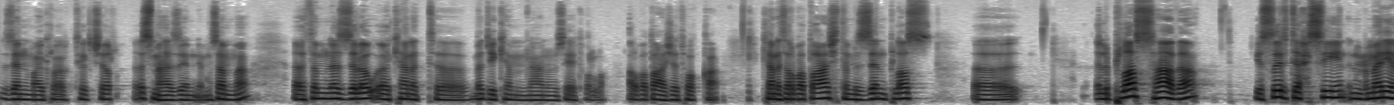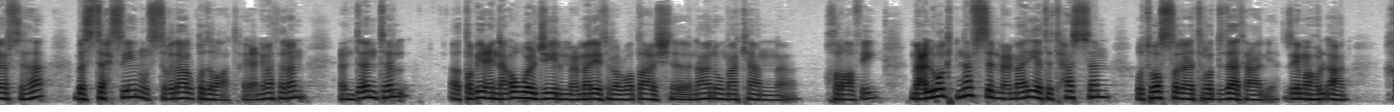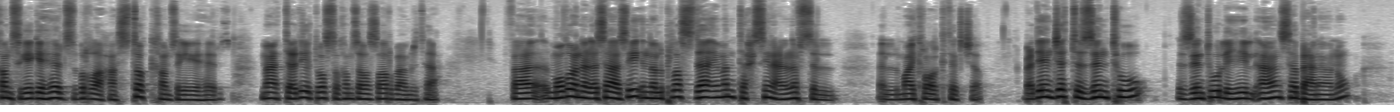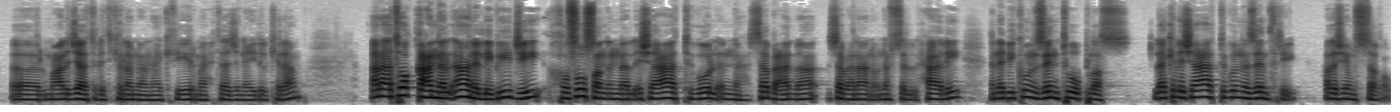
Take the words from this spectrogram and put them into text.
Zen micro architecture اسمها زن مسمى. آه، ثم نزلوا آه، كانت آه، مدري كم نانو نسيت والله. 14 أتوقع. كانت 14 ثم ال Zen plus. ال plus هذا يصير تحسين المعمارية نفسها بس تحسين واستغلال قدراتها. يعني مثلا عند إنتل طبيعي إن أول جيل معمارية ال 14 نانو ما كان خرافي. مع الوقت نفس المعمارية تتحسن وتوصل إلى ترددات عالية زي ما هو الآن. 5 جيجا هرتز بالراحة stock 5 جيجا هرتز. مع التعديل توصل 5.4 مرتاح. فموضوعنا الأساسي إن ال plus دائما تحسين على نفس ال- ال micro architecture بعدين جت الزن 2 الزن 2 اللي هي الآن 7 نانو. آه، المعالجات اللي تكلمنا عنها كثير ما يحتاج نعيد الكلام. أنا أتوقع أن الآن اللي بيجي خصوصا أن الإشاعات تقول إنه 7 نا 7 نانو نفس الحالي أنه بيكون زن 2 plus. لكن الإشاعات تقول إنه زن 3 هذا شيء مستغرب.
